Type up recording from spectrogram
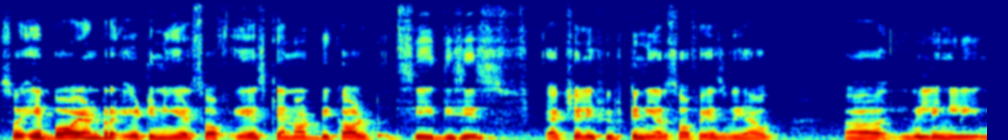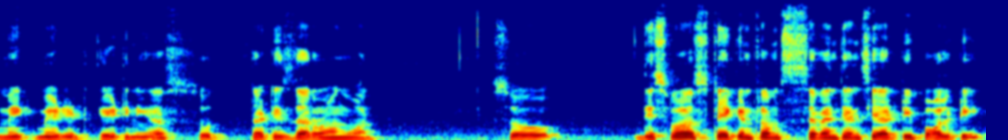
So a boy under 18 years of age cannot be called see this is actually 15 years of age we have uh, willingly make made it 18 years so that is the wrong one so this was taken from 7th ncrt polity.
